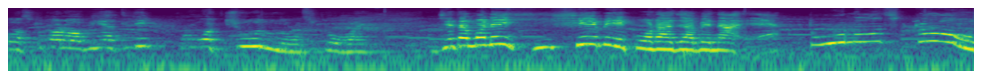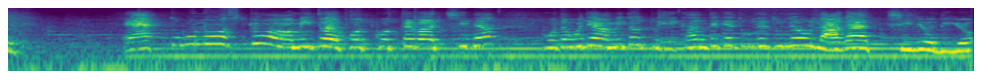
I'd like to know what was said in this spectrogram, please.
কষ্টকর অবভিয়াসলি প্রচুর নষ্ট হয়। যেটা মানে হিসেবে করা যাবে না এত নষ্ট! এত নষ্ট আমি তো এফোর্ড করতে পারছি না। মোটামুটি আমি তো এখান থেকে তুলে তুলেও লাগাচ্ছি যদিও।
